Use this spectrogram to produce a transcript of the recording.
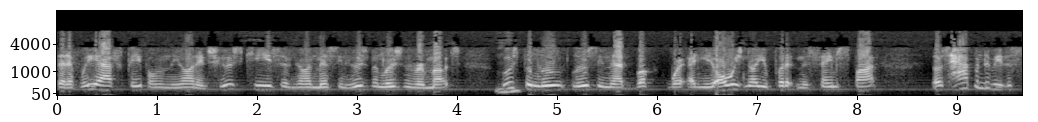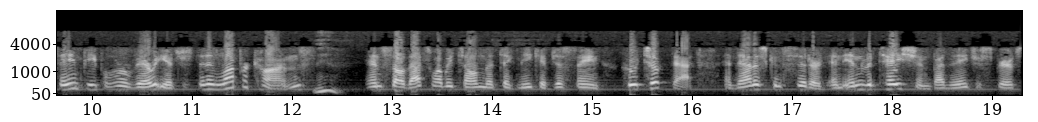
that if we ask people in the audience whose keys have gone missing, who's been losing the remotes, mm-hmm. who's been lo- losing that book, where, and you always know you put it in the same spot, those happen to be the same people who are very interested in leprechauns. Yeah. And so that's why we tell them the technique of just saying, who took that? And that is considered an invitation by the nature spirits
